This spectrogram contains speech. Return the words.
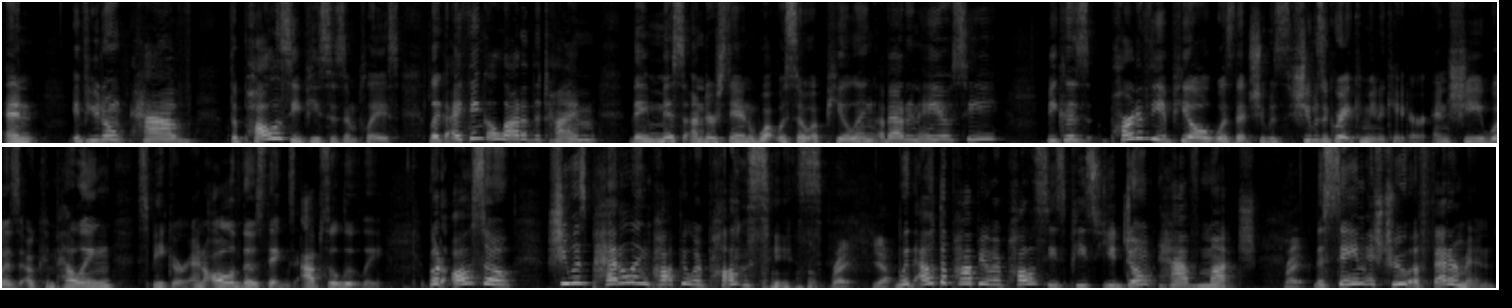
And if you don't have the policy pieces in place, like I think a lot of the time they misunderstand what was so appealing about an AOC because part of the appeal was that she was she was a great communicator and she was a compelling speaker and all of those things absolutely but also she was peddling popular policies Right. Yeah. Without the popular policies piece, you don't have much. Right. The same is true of Fetterman.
